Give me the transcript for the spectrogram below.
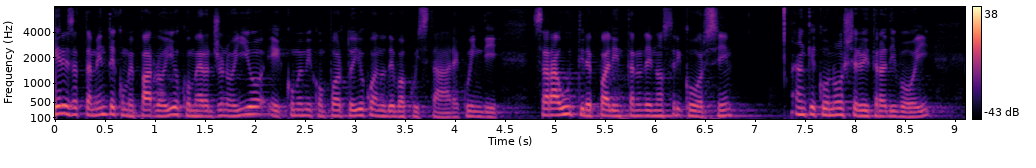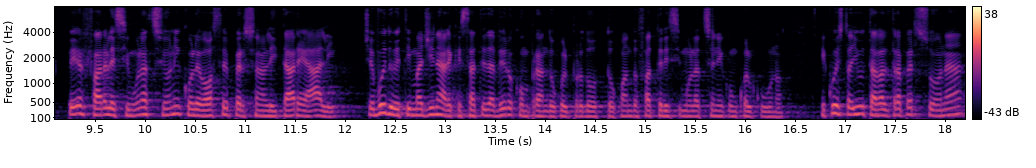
era esattamente come parlo io, come ragiono io e come mi comporto io quando devo acquistare. Quindi sarà utile poi all'interno dei nostri corsi anche conoscervi tra di voi per fare le simulazioni con le vostre personalità reali. Cioè voi dovete immaginare che state davvero comprando quel prodotto quando fate le simulazioni con qualcuno e questo aiuta l'altra persona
